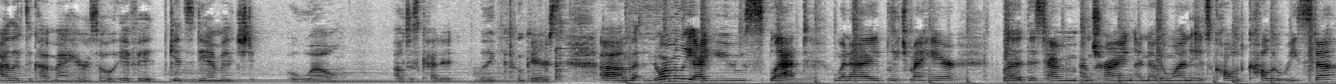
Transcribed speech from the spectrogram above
I like to cut my hair, so if it gets damaged, oh well, I'll just cut it. Like, who cares? Um, normally I use Splat when I bleach my hair, but this time I'm trying another one. It's called Colorista.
